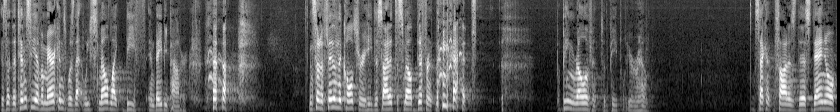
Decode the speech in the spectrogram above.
is that the tendency of Americans was that we smelled like beef and baby powder. and so to fit in the culture, he decided to smell different than that being relevant to the people you're around. Second thought is this Daniel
